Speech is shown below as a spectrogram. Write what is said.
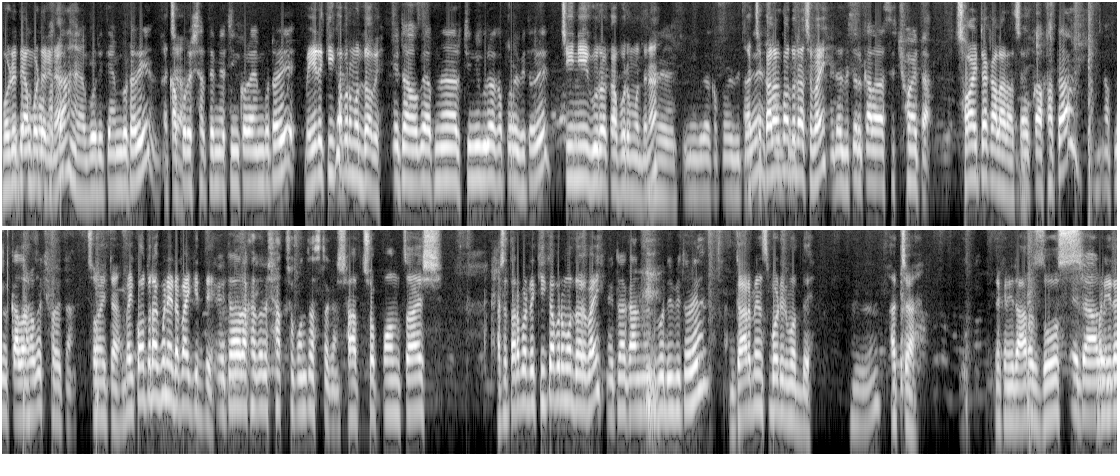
বডিতে এমব্রয়ডারি না? হ্যাঁ বডিতে এমব্রয়ডারি আচ্ছা। কাপড়ের সাথে ম্যাচিং করা এমব্রয়ডারি এটা কি কাপড়ের মধ্যে হবে? এটা হবে আপনার চিনি গুঁড়া কাপড়ের ভিতরে। চিনি গুঁড়ো কাপড়ের মধ্যে না? হ্যাঁ চিনি গুঁড়া কাপড়ের ভিতরে। আচ্ছা কালার কতটা আছে ভাই? এটার ভিতরে কালার আছে ছয়টা। ছয়টা কালার আছে। ও কাফাতা আপনার কালার হবে ছয়টা। ছয়টা। ভাই কত রাখবেন এটা পাইকারিতে? এটা রাখা যাবে সাতশো পঞ্চাশ টাকা। সাতশো পঞ্চাশ। আচ্ছা তারপরে কি কাপড়ের মধ্যে হবে ভাই? এটা গার্মেন্টস বডির ভিতরে। গার্মেন্টস বডির মধ্যে। আচ্ছা। দেখেন এটা আরও জোস। মানে এটা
